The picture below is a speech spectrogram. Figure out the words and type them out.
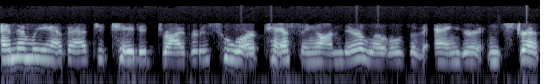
And then we have agitated drivers who are passing on their levels of anger and stress.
